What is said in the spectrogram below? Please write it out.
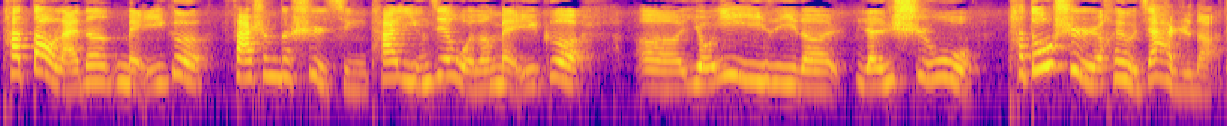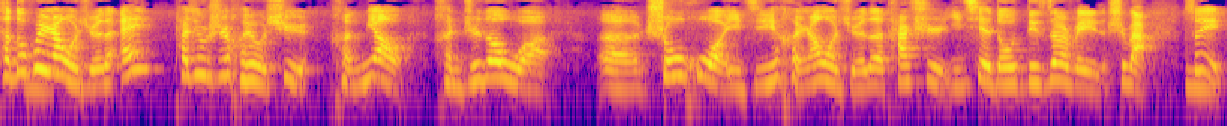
它到来的每一个发生的事情，它迎接我的每一个呃有意义的人事物，它都是很有价值的，它都会让我觉得，哎，它就是很有趣、很妙、很值得我。呃，收获以及很让我觉得他是一切都 deserve 是吧？所以，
